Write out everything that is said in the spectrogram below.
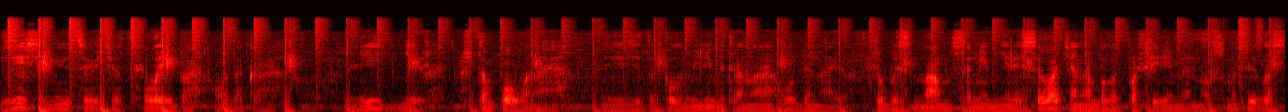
Здесь имеется ведь лейба. Вот такая. Лидер. Штампованная где-то полмиллиметра на глубина ее. Чтобы нам самим не рисовать, она была по фирме, но смотрелась.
